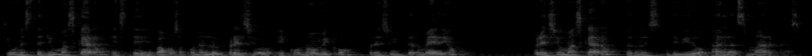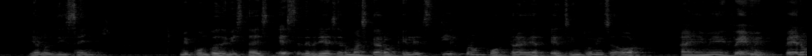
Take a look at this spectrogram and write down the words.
que un estéreo más caro. Este vamos a ponerlo en precio económico, precio intermedio, precio más caro, pero es debido a las marcas y a los diseños. Mi punto de vista es, este debería ser más caro que el Steel Pro por traer el sintonizador AM/FM, pero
